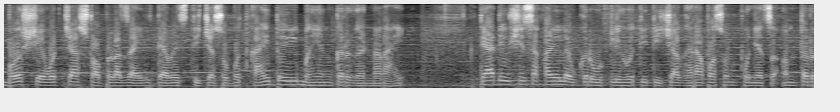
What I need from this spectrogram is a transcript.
बस शेवटच्या स्टॉपला जाईल त्यावेळेस तिच्यासोबत काहीतरी भयंकर घडणार आहे. त्या दिवशी सकाळी लवकर उठली होती. तिच्या घरापासून पुण्याचं अंतर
